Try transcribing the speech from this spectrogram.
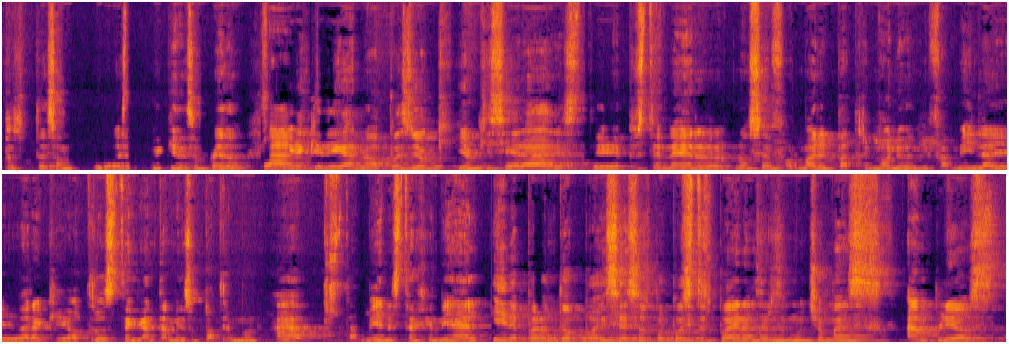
pues son aquí en su pedo. Alguien que diga, no, pues yo, yo quisiera este, pues tener, no sé, formar el patrimonio de mi familia y ayudar a que otros tengan también su patrimonio. Ah, pues también está genial. Y de pronto, pues esos propósitos pueden hacerse mucho más amplios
